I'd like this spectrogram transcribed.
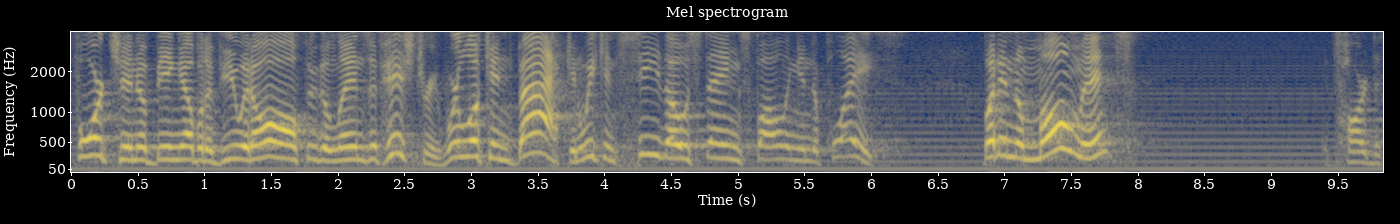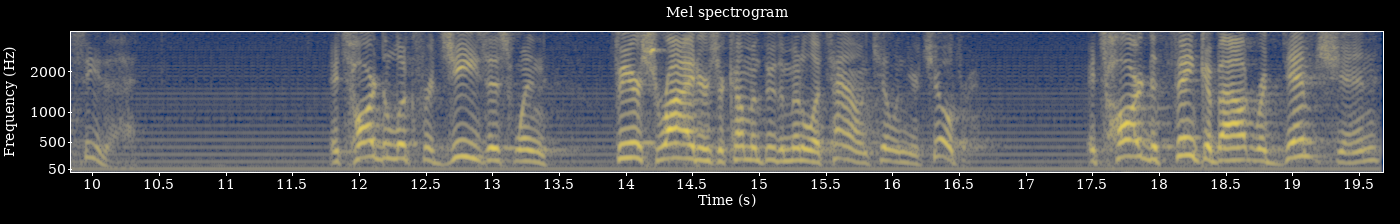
fortune of being able to view it all through the lens of history. We're looking back and we can see those things falling into place. But in the moment, it's hard to see that. It's hard to look for Jesus when fierce riders are coming through the middle of town killing your children. It's hard to think about redemption.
